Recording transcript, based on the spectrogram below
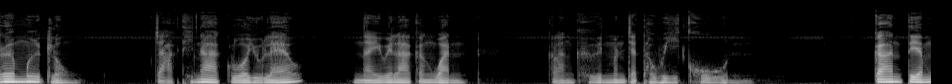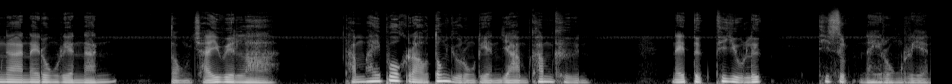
เริ่มมืดลง จากที่น่ากลัวอยู่แล้ว ในเวลากลางวัน กลางคืนมันจะทวีคูณ การเตรียมงานในโรงเรียนนั้น ต้องใช้เวลาทำให้พวกเราต้องอยู่โรงเรียนยามค่ำคืน ในตึกที่อยู่ลึกที่สุดในโรงเรียน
